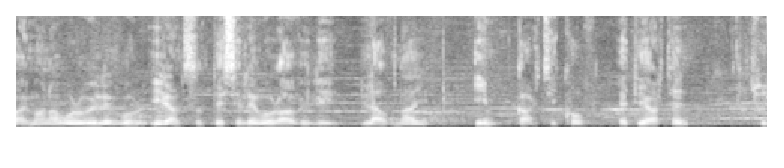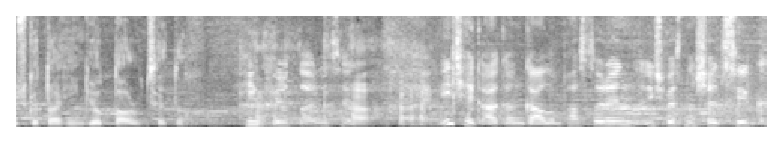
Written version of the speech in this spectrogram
պայմանավորվել եմ, որ իրանց տեսել եմ, որ ավելի լավն է իմ կարծիքով։ Դա արդեն ցույց կտա 5-7 տարուց հետո։ 5-7 տարուց հետո։ Ինչ եք ակնկալում։ Փաստորեն, ինչպես նշեցիք,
